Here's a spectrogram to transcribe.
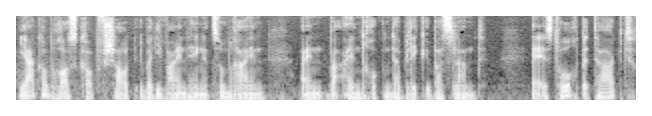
Jakob Roskopf schaut über die Weinhänge zum Rhein, ein beeindruckender Blick übers Land. Er ist hochbetagt,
